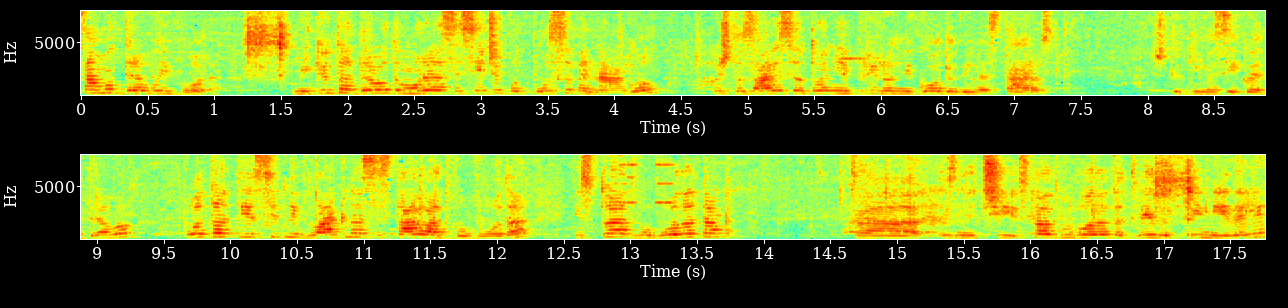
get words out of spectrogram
само дрво и вода. Меѓутоа дрвото мора да се сече под посебен нагол, кој што зависи од оние природни годови на старост, што ги има секое дрво. Потоа тие ситни влакна се ставаат во вода и стојат во водата а, значи стојат во водата 2 до 3 недели,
